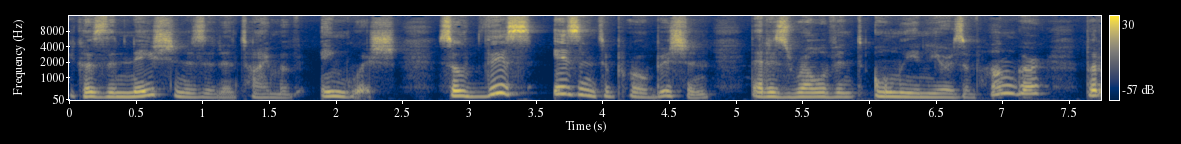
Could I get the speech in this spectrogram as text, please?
because the nation is in a time of anguish. So this isn't a prohibition that is relevant only in years of hunger, but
